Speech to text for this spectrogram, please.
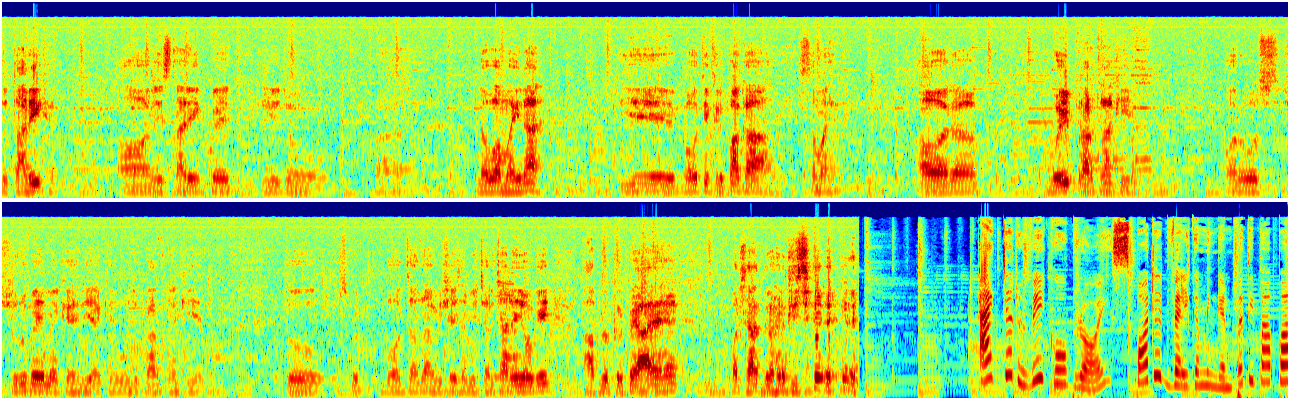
जो तारीख है और इस तारीख पे ये जो नवा महीना है ये बहुत ही कृपा का समय है और वही प्रार्थना की और वो शुरू में ही मैं कह दिया कि वो जो प्रार्थना की है तो उस पर बहुत ज़्यादा विशेष अभी चर्चा नहीं होगी आप लोग कृपया आए हैं प्रसाद ग्रहण कीजिए Actor Vivek Oberoi spotted welcoming Ganpati Papa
